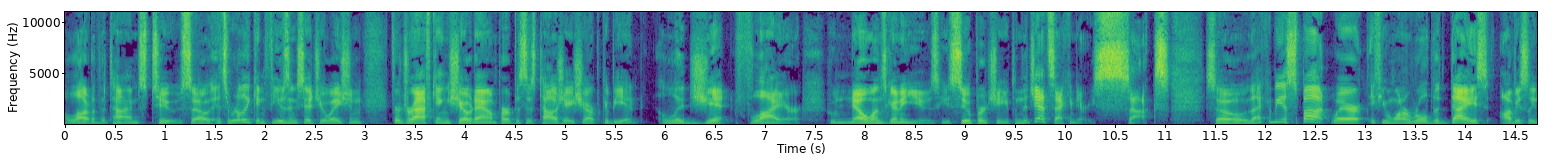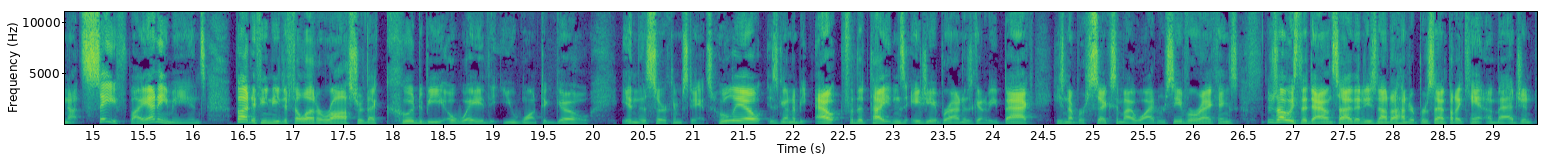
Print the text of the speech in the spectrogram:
a lot of the times too. So it's a really confusing situation. For DraftKings showdown purposes, Tajae Sharpe could be a legit flyer who no one's going to use. He's super cheap, and the Jet secondary sucks. So that could be a spot where if you want to roll the dice, obviously not safe by any means, but if you need to fill out a roster, that could be a way that you want to go in this circumstance. Julio is going to be out for the Titans. AJ Brown is going to be back. He's number six in my wide receiver rankings. There's always the downside that he's not 100%, but I can't imagine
